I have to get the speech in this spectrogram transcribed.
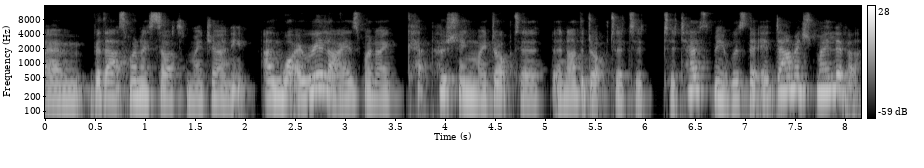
um, but that's when I started my journey. And what I realized when I kept pushing my doctor, another doctor, to, to test me was that it damaged my liver.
